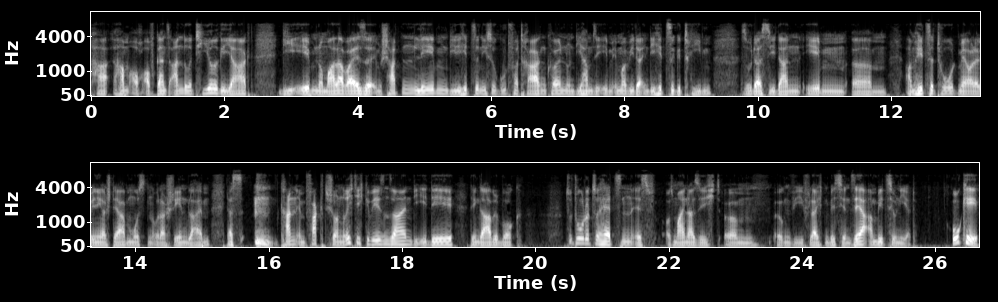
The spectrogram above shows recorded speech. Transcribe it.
haben auch auf ganz andere Tiere gejagt, die eben normalerweise im Schatten leben, die, Hitze nicht so gut vertragen können und die haben sie eben immer wieder in die Hitze getrieben, sodass sie dann eben ähm, am Hitzetod mehr oder weniger sterben mussten oder stehen bleiben. Das kann im Fakt schon richtig gewesen sein. Die Idee, den Gabelbock zu Tode zu hetzen, ist aus meiner Sicht ähm, irgendwie vielleicht ein bisschen sehr ambitioniert. Okay,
